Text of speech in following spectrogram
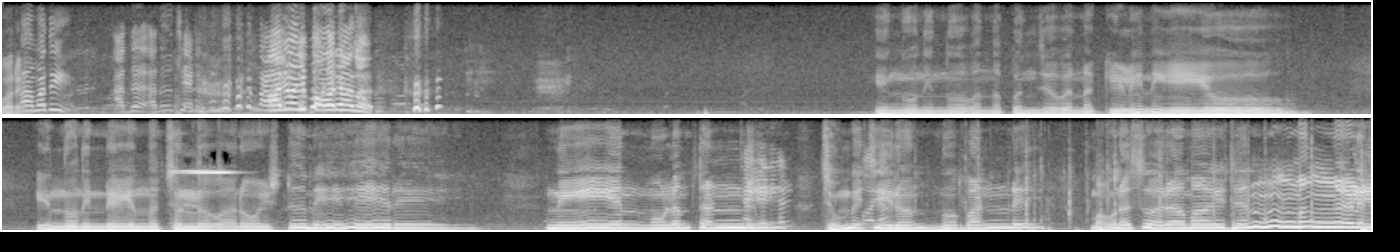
പോരെ. ആ മതി. അത് അത് ചേട്ടൻ നാല് വരി പോരാന്ന്. എങ്ങു നിന്നു വന്ന പഞ്ചവർണ കിളി നീയോ? എന്നു നിന്റെ എന്ന് ചൊല്ലുവാനോ ഇഷ്ടമേറെ? നീ എൻ മുളം തണ്ടിൽ ചുംബിച്ചിരുന്നു പണ്ടേ മൗനസ്വരമായി ജന്മങ്ങളിൽ.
